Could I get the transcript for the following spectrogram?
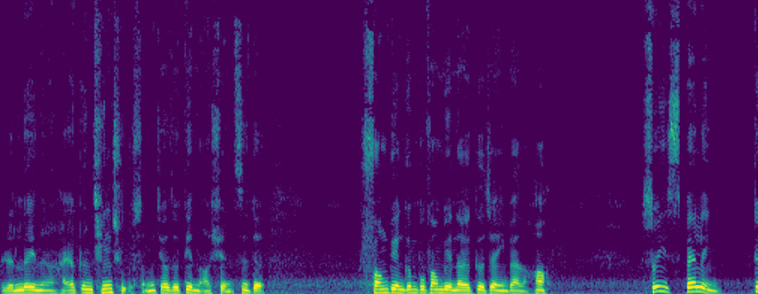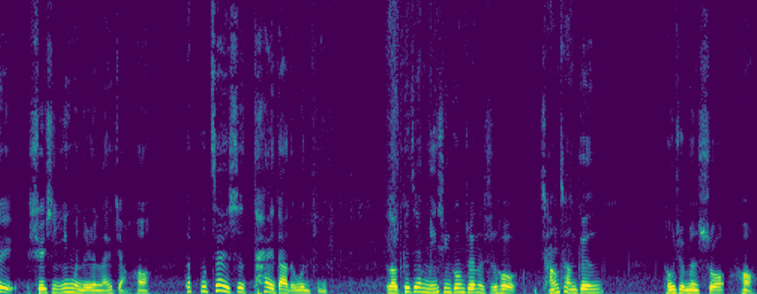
人类呢还要更清楚什么叫做电脑选字的方便跟不方便，那各占一半了哈。所以 spelling 对学习英文的人来讲哈，它不再是太大的问题。老柯在明星工专的时候，常常跟同学们说哈。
